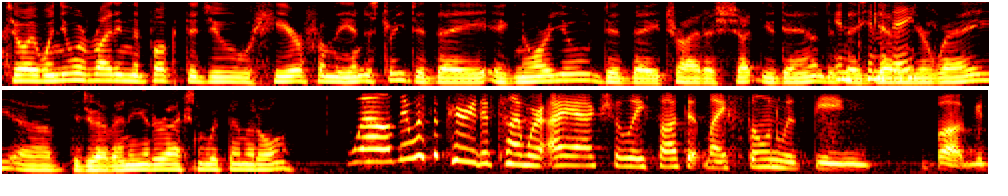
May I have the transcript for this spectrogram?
Joy, when you were writing the book, did you hear from the industry? Did they ignore you? Did they try to shut you down? Did they get in your way? Uh, did you have any interaction with them at all? Well, there was a period of time where I actually thought that my phone was being bugged.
